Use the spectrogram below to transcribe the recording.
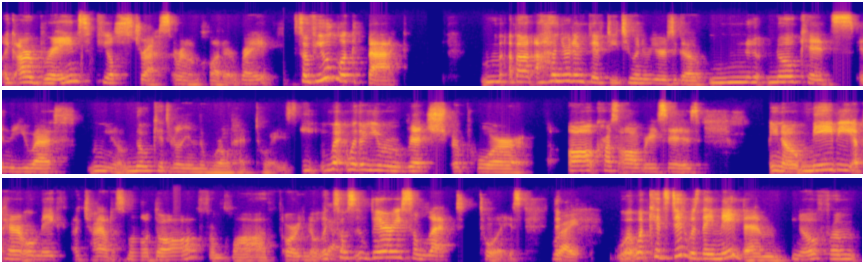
Like our brains feel stress around clutter, right? So if you look back about 150 200 years ago no, no, kids in the us you know no kids really in the world had toys. Whether you were rich or poor all across all races you know maybe a parent will make a child a small doll from cloth or you know like yeah. so very select toys. Right. what, what kids did was they made them, you know, from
